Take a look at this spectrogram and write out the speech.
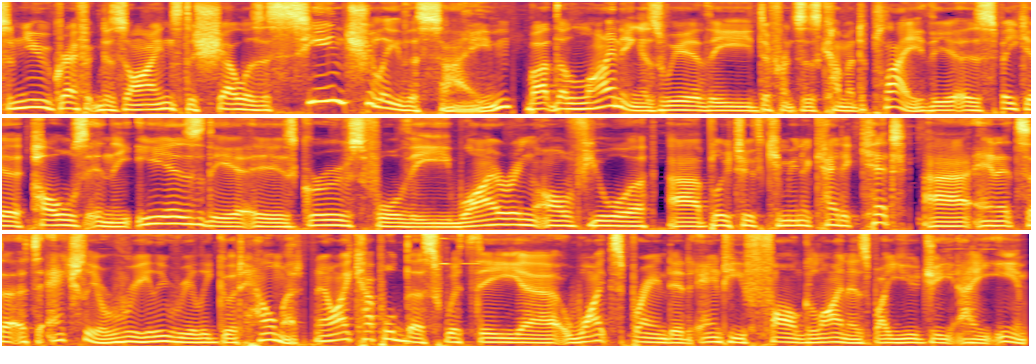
Some new graphic designs. The shell is essentially the same, but the lining is where the differences come into play. There is speaker holes in the ears. There is grooves for the wiring of your uh, Bluetooth communicator kit, uh, and it's a, it's actually a really really good helmet. Now I coupled this with the uh, Whites branded anti-fog liners by UGAM.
